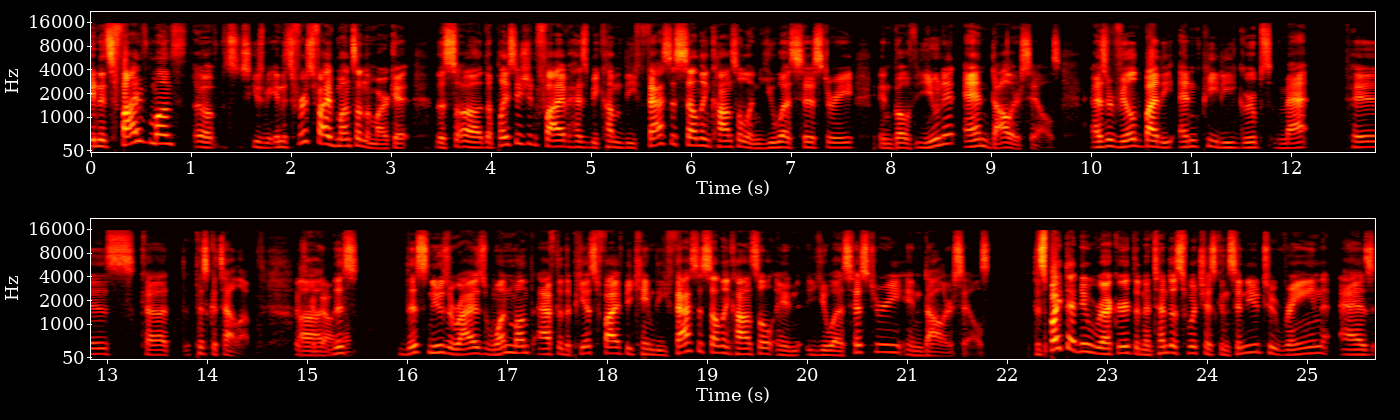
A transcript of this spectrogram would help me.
In its five month, uh, excuse me, in its first five months on the market, the uh, the PlayStation 5 has become the fastest selling console in U.S. history in both unit and dollar sales, as revealed by the NPD Group's Matt Pisca- Piscatella. Uh, Piscatella, this this news arrives one month after the PS5 became the fastest selling console in US history in dollar sales. Despite that new record, the Nintendo Switch has continued to reign as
